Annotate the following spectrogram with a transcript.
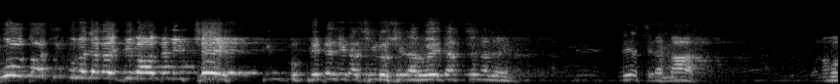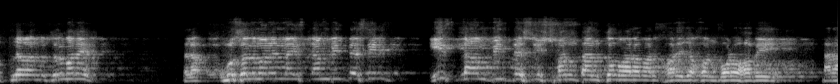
দ্রুত যে কোনো জায়গায় বিবাহ দিচ্ছে, কিন্তু পেটে যেটা ছিল সেটা রয়ে যাচ্ছে না যায় না। মুসলমানের না ইসলাম বিদ্বেষী ইসলাম বিদ্বেষী সন্তান তোমার আমার ঘরে যখন বড় হবে, তারা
